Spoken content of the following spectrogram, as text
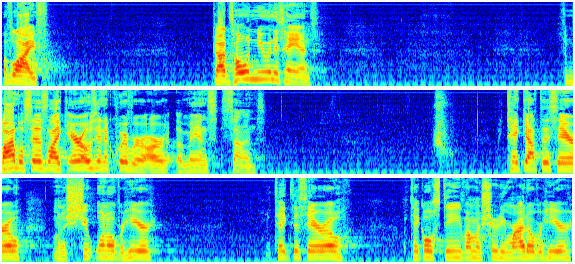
of life. God's holding you in his hands. The Bible says, like arrows in a quiver are a man's sons. Take out this arrow. I'm going to shoot one over here. I'm going to take this arrow. Take old Steve. I'm going to shoot him right over here.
